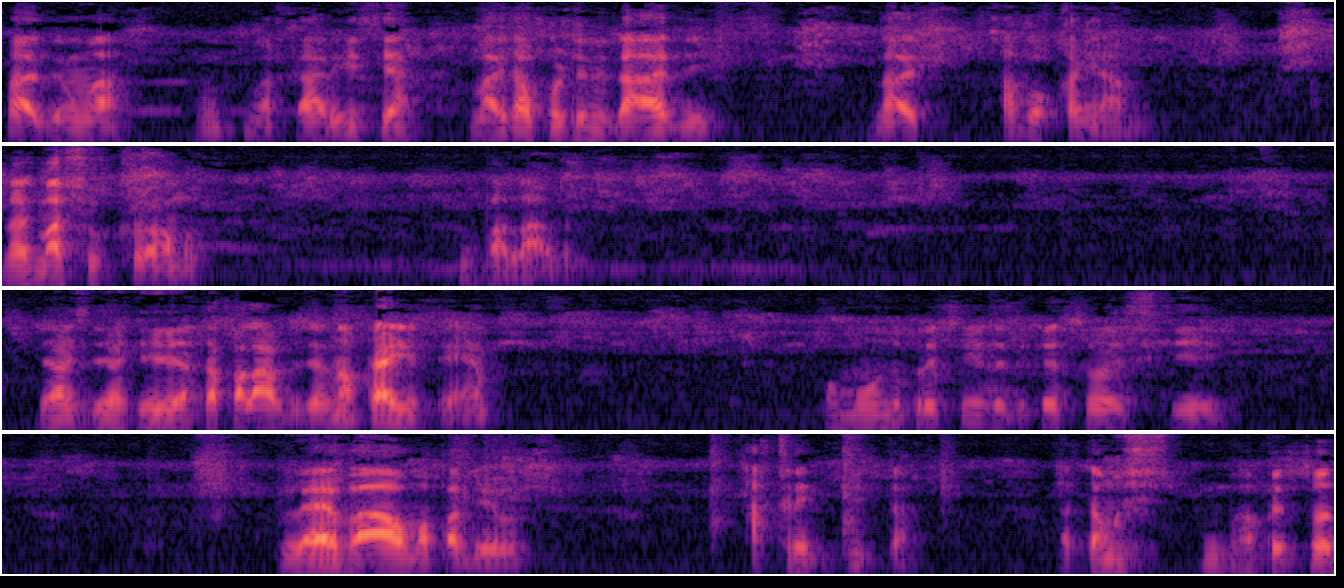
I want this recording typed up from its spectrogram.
fazer uma, uma carícia, mas a oportunidade nós abocanhamos, nós machucamos com palavras. E aqui essa palavra diz, não perde tempo. O mundo precisa de pessoas que levam a alma para Deus. Acredita. Nós estamos uma pessoa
